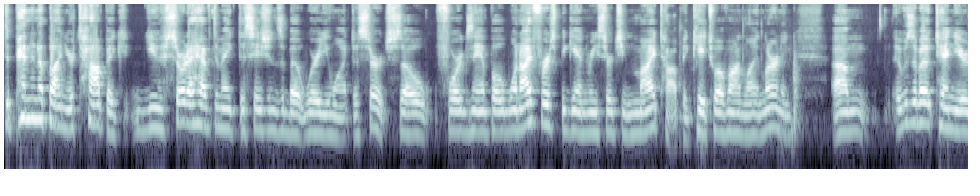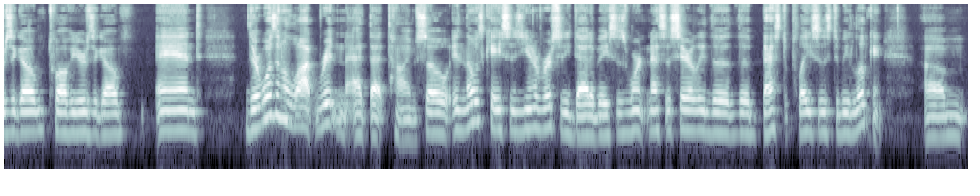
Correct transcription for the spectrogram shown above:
depending upon your topic, you sort of have to make decisions about where you want to search. So, for example, when I first began researching my topic, K-12 online learning, um, it was about 10 years ago, 12 years ago, and there wasn't a lot written at that time. So in those cases, university databases weren't necessarily the, the best places to be looking. Um,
